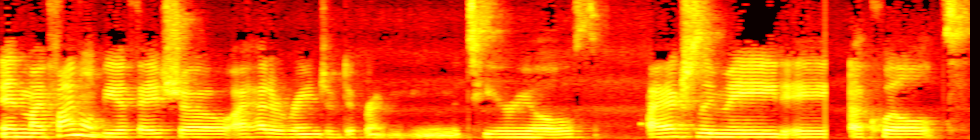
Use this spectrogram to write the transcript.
In my final BFA show, I had a range of different materials. I actually made a, a quilt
